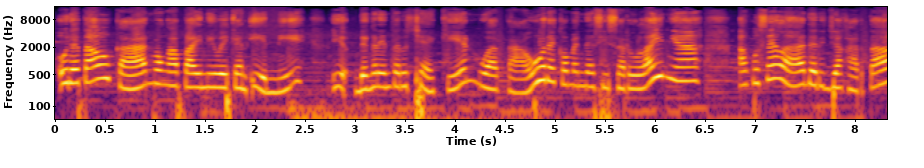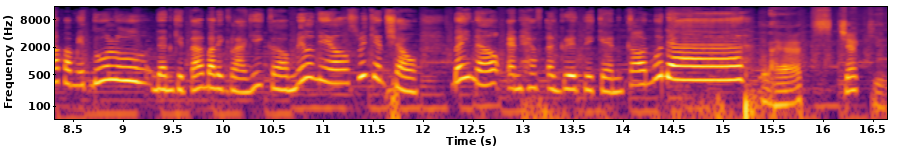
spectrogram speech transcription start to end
Udah tahu kan mau ngapain nih weekend ini? Yuk dengerin terus check-in buat tahu rekomendasi seru lainnya. Aku Sela dari Jakarta pamit dulu dan kita balik lagi ke Millennials Weekend Show. Bye now and have a great weekend kawan muda. Let's check in.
